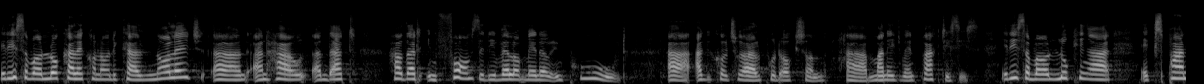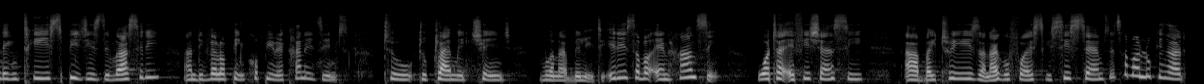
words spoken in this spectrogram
It is about local economical knowledge and, and, how, and that, how that informs the development of improved uh, agricultural production uh, management practices. It is about looking at expanding tree species diversity and developing coping mechanisms to, to climate change vulnerability. It is about enhancing water efficiency uh, by trees and agroforestry systems. It's about looking at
